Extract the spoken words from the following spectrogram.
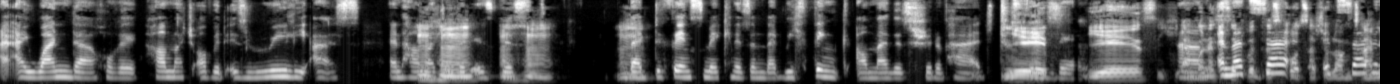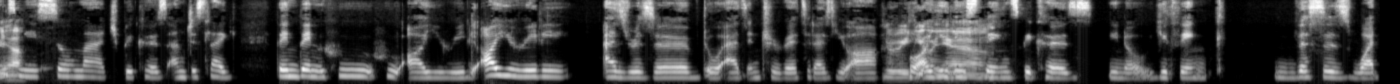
I, I wonder Jorge, how much of it is really us and how much Mm-hmm. of it is just Mm-hmm. that defense mechanism that we think our mothers should have had to Yes, save them. yes. I'm Um, gonna sit that's with this for such a long time. saddens Yeah. me so much because I'm just like, then then who who are you really? Are you really as reserved or as introverted as you are, really or are you yeah. these things because you know you think this is what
